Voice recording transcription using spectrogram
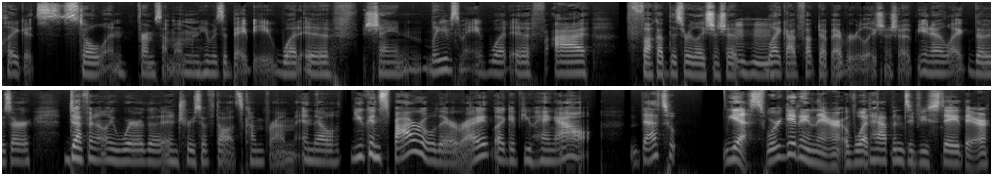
Clay gets stolen from someone when he was a baby? What if Shane leaves me? What if I fuck up this relationship Mhm. like I've fucked up every relationship? You know, like those are definitely where the intrusive thoughts come from. And they'll, you can spiral there, right? Like if you hang out. that's yes we're getting there of what happens if you stay there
